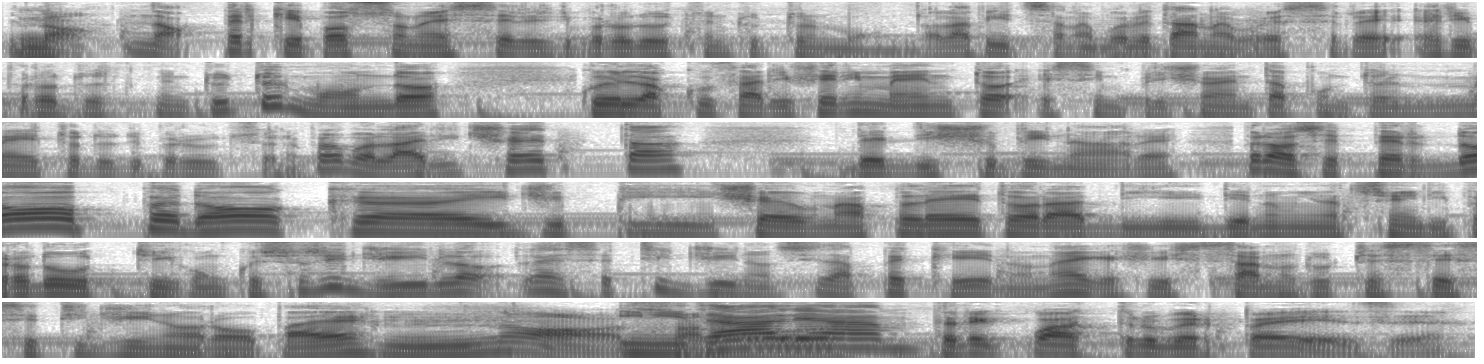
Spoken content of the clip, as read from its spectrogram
No. No, perché possono essere riprodotte in tutto il mondo. La pizza napoletana può essere riprodotta in tutto il mondo. Quello a cui fa riferimento è semplicemente appunto il metodo di produzione, proprio la ricetta del disciplinare però se per DOP, DOC, IGP c'è una pletora di denominazioni di prodotti con questo sigillo, l'STG non si sa perché, non è che ci stanno tutte queste STG in Europa, eh? No, in Italia 3-4 per paese.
